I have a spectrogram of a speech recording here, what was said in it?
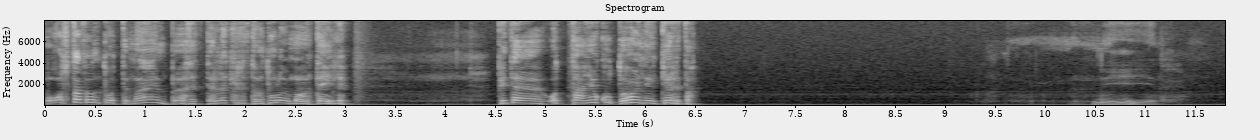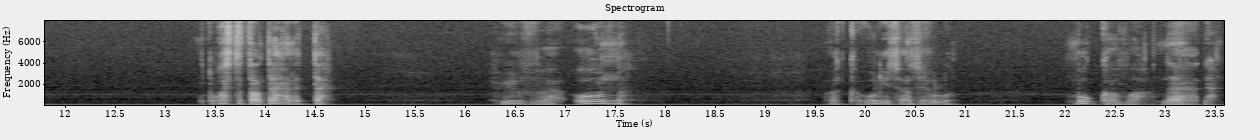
Musta tuntuu, että mä en pääse tällä kertaa tulemaan teille. Pitää ottaa joku toinen kerta. Niin. Vastataan tähän, että hyvä on. Vaikka olisihan se ollut mukava nähdä.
